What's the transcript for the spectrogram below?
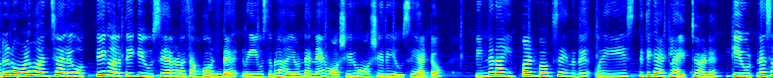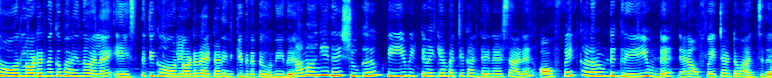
ഒരു റോൾ വാങ്ങിച്ചാൽ ഒത്തിരി കാലത്തേക്ക് യൂസ് ചെയ്യാനുള്ള സംഭവം ഉണ്ട്. റീയൂസബിൾ ആയതുകൊണ്ട് തന്നെ വാഷ് ചെയ്ത് വാഷ് ചെയ്ത് യൂസ് ചെയ്യാം കേട്ടോ പിന്നെ ദാ ഇപ്പം അൺബോക്സ് ചെയ്യുന്നത് ഒരു ഏസ്തറ്റിക് ആയിട്ടുള്ള ഐറ്റം ആണ്. ക്യൂട്ട്നെസ് ഓവർലോഡഡ് എന്നൊക്കെ പറയുന്ന പോലെ ഏസ്തറ്റിക് ഓവർലോഡർ ആയിട്ടാണ് എനിക്ക് ഇതിനെ തോന്നിയത്. ഞാൻ വാങ്ങിയത് ഷുഗറും ടീയും ഇട്ട് വെക്കാൻ പറ്റിയ കണ്ടെയ്നേഴ്സ് ആണ്. ഓഫ് വൈറ്റ് കളറും ഉണ്ട് ഗ്രേയും ഉണ്ട്. ഞാൻ ഓഫ് വൈറ്റ് ആണ് വാങ്ങിച്ചത്.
